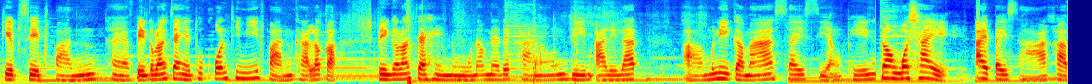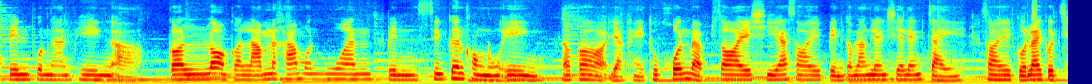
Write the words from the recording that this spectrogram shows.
เก็บเศษฝัน เป็นกำลังใจให้ทุกคนที่มีฝันค่ะ แล้วก็เป็นกำลังใจให้หนูนำแนวด้วยค่ะน้องดีมอาริรัตมื่อนี้ก็มาใส่เสียงเพลงน้องว่าใช่ไอไปสาค่ะ เป็นผลงานเพลงอ่า ก่อนร้องก่อนล้ำนะคะมวลมวลเป็นซิงเกิลของหนูเอง แล้วก็อยากให้ทุกคนแบบซอยเชียร์ซอยเป็นกำลังแรงเชียร์แรงใจ ซอยกดไลค์กดแช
